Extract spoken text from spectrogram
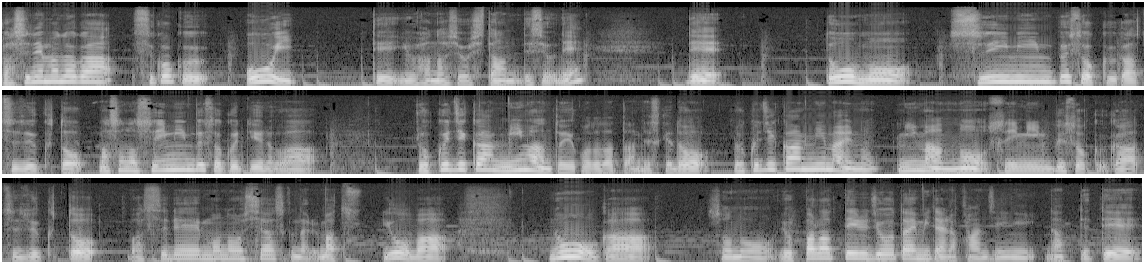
忘れ物がすごく多いっていう話をしたんですよね。でどうも睡眠不足が続くと、まあ、その睡眠不足っていうのは6時間未満ということだったんですけど6時間未満の未満の睡眠不足が続くと忘れ物をしやすくなる、まあ、要は脳がその酔っ払っている状態みたいな感じになってて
